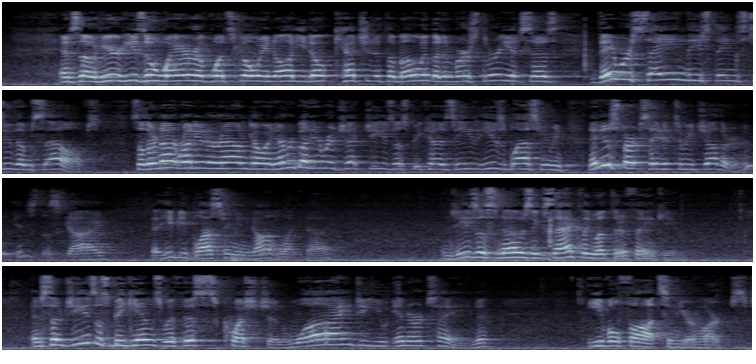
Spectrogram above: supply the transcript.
And so here he's aware of what's going on. You don't catch it at the moment, but in verse 3 it says, they were saying these things to themselves. So they're not running around going, everybody reject Jesus because he, he's blaspheming. They just start saying it to each other. Who is this guy that he'd be blaspheming God like that? And Jesus knows exactly what they're thinking. And so Jesus begins with this question Why do you entertain evil thoughts in your hearts?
